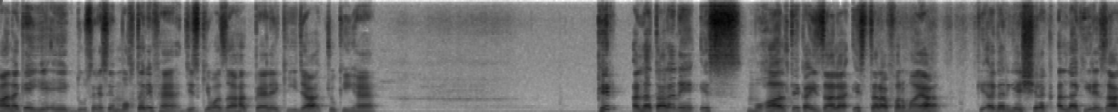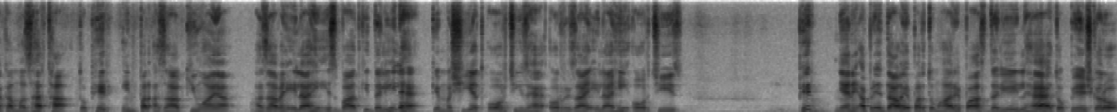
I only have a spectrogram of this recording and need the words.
حالانکہ یہ ایک دوسرے سے مختلف ہیں، جس کی وضاحت پہلے کی جا چکی ہے۔ پھر اللہ تعالیٰ نے اس مغالطے کا ازالہ اس طرح فرمایا کہ اگر یہ شرک اللہ کی رضا کا مظہر تھا تو پھر ان پر عذاب کیوں آیا؟ عذاب الہی اس بات کی دلیل ہے کہ مشیت اور چیز ہے اور رضائے الہی اور چیز۔ پھر یعنی اپنے دعوے پر تمہارے پاس دلیل ہے تو پیش کرو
